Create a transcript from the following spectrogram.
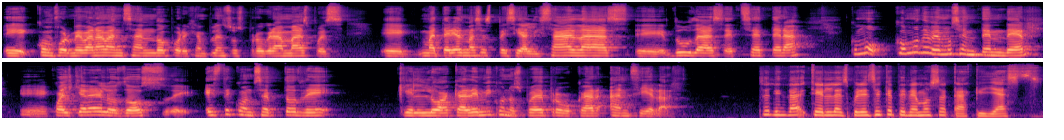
eh, conforme van avanzando, por ejemplo, en sus programas, pues materias más especializadas, dudas, etcétera. ¿Cómo, ¿Cómo debemos entender cualquiera de los dos este concepto de que lo académico nos puede provocar ansiedad. Linda, que la experiencia que tenemos acá, que ya es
